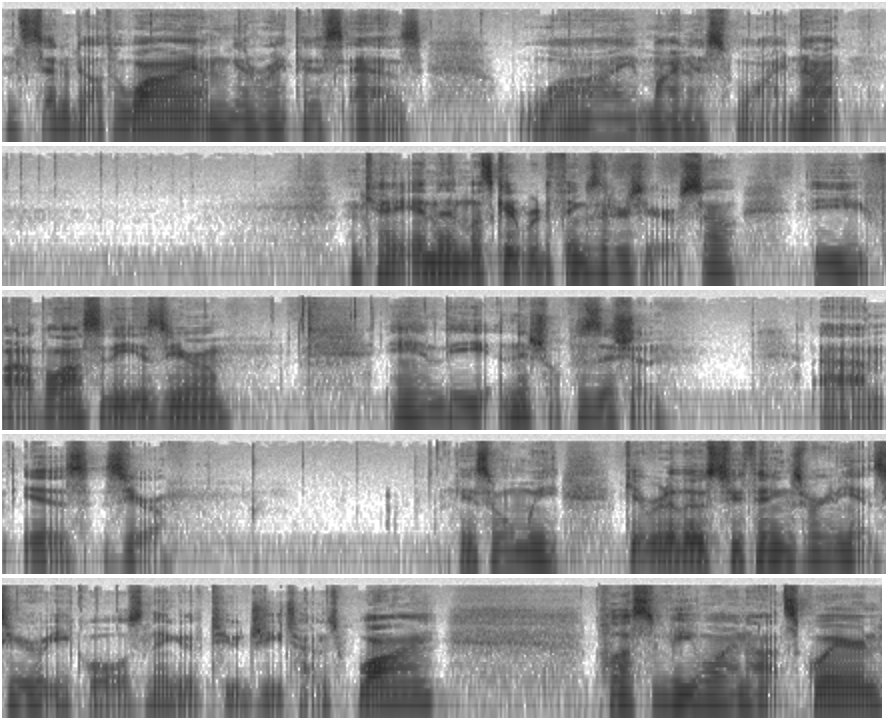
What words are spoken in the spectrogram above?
Instead of delta y, I'm going to write this as y minus y naught. Okay, and then let's get rid of things that are zero. So the final velocity is zero, and the initial position um, is zero. Okay, so when we get rid of those two things, we're going to get 0 equals negative 2g times y plus vy naught squared.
